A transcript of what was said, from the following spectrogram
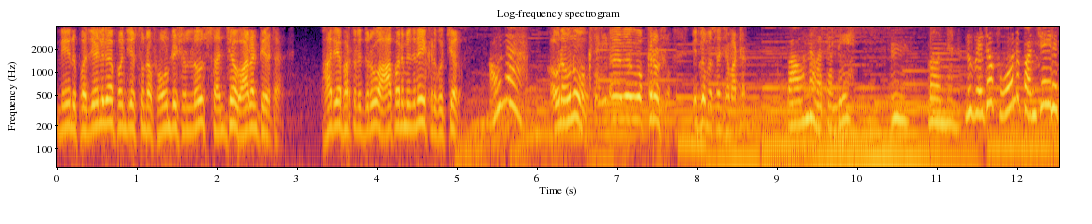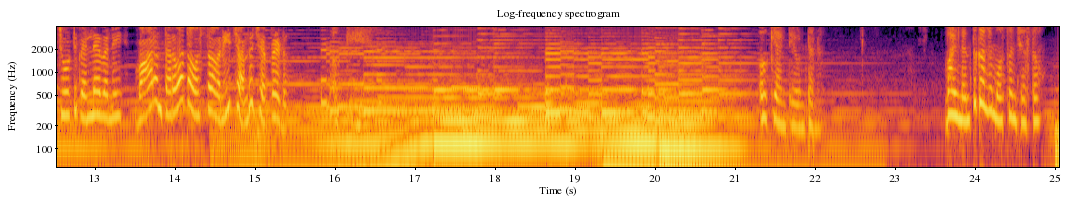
నేను పదేళ్ళుగా పనిచేస్తున్న ఫౌండేషన్లో సంధ్య వాలంటీరట భార్యాభర్తలిద్దరూ ఆ పని మీదనే ఇక్కడికి వచ్చారు. అవునా? అవునవును. ఒక్క నిమిషం. ఇదిగో మా సంధ్య మాట్లాడు. బాగున్నావా తల్లి? బాగున్నాను. నువ్వేదో ఫోన్ పనిచేయని చోటుకి వెళ్ళేవని వారం తర్వాత వస్తావని చందు చెప్పాడు. ఓకే. ఓకే అంటే ఉంటాను. వాళ్ళని ఎంతకాలం మోసం చేస్తావు?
